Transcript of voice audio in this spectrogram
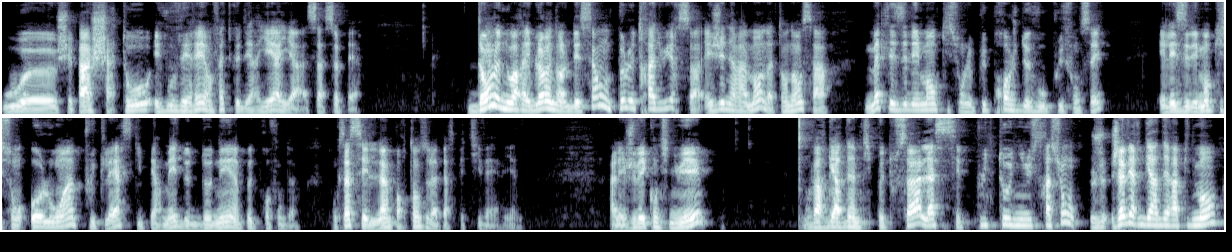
ou euh, je sais pas château et vous verrez en fait que derrière ça se perd. Dans le noir et blanc et dans le dessin, on peut le traduire ça. Et généralement, on a tendance à mettre les éléments qui sont le plus proches de vous plus foncés et les éléments qui sont au loin plus clairs, ce qui permet de donner un peu de profondeur. Donc ça, c'est l'importance de la perspective aérienne. Allez, je vais continuer. On va regarder un petit peu tout ça. Là, c'est plutôt une illustration. J'avais regardé rapidement.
